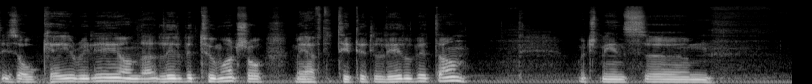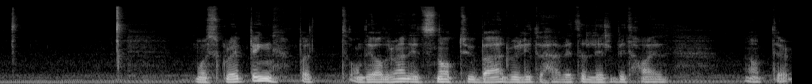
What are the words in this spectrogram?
is okay, really, on that little bit too much, so may have to tilt it a little bit down, which means um, more scraping, but on the other hand, it's not too bad, really, to have it a little bit high up there.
